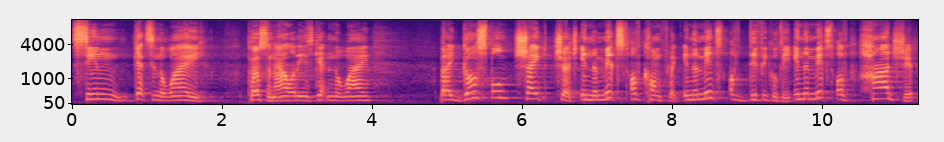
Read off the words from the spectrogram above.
Sin gets in the way, personalities get in the way. But a gospel shaped church in the midst of conflict, in the midst of difficulty, in the midst of hardship,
